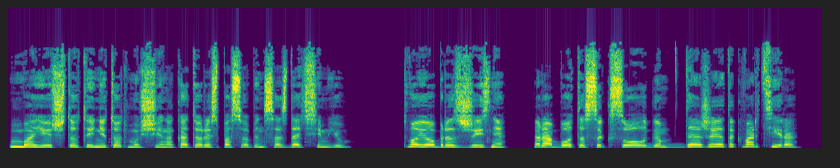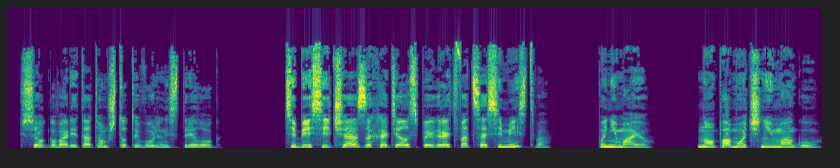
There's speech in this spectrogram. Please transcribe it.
Боюсь, что ты не тот мужчина, который способен создать семью. Твой образ жизни, работа сексологом, даже эта квартира — все говорит о том, что ты вольный стрелок. Тебе сейчас захотелось поиграть в отца семейства? Понимаю. Но помочь не могу.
